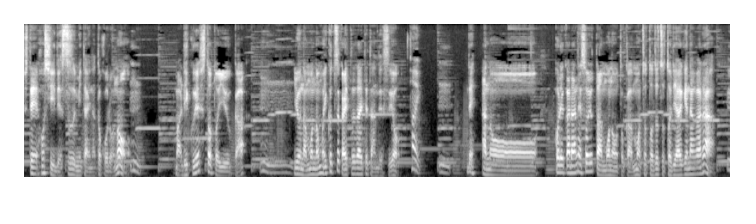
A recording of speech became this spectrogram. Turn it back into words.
してほしいです、みたいなところの、うん。まあ、リクエストというか、うん。いうようなものもいくつかいただいてたんですよ。はい。うん。で、あのーこれからね、そういったものとかもちょっとずつ取り上げながらう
